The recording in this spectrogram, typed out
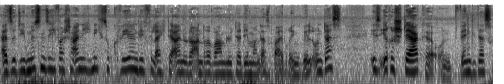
Also die müssen sich wahrscheinlich nicht so quälen wie vielleicht der ein oder andere Warmblüter, dem man das beibringen will. Und das ist ihre Stärke. Und wenn die, das,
